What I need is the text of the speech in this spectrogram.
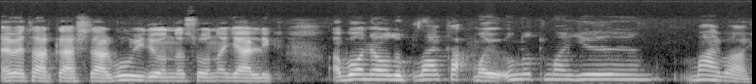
Evet arkadaşlar bu videonun da sonuna geldik. Abone olup like atmayı unutmayın. Bay bay.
